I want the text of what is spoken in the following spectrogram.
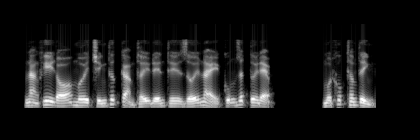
nàng khi đó mới chính thức cảm thấy đến thế giới này cũng rất tươi đẹp. Một khúc thâm tình.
